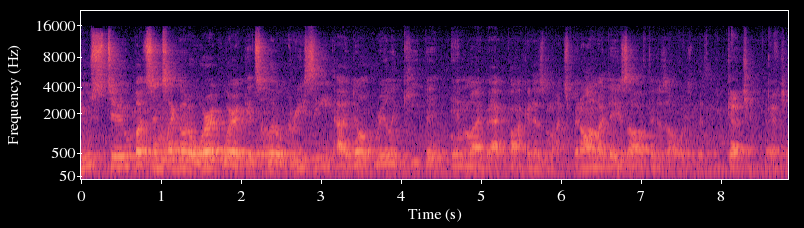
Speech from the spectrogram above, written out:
used to, but since I go to work where it gets a little greasy, I don't really keep it in my back pocket as much. But on my days off, it is always with me. Gotcha, gotcha.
